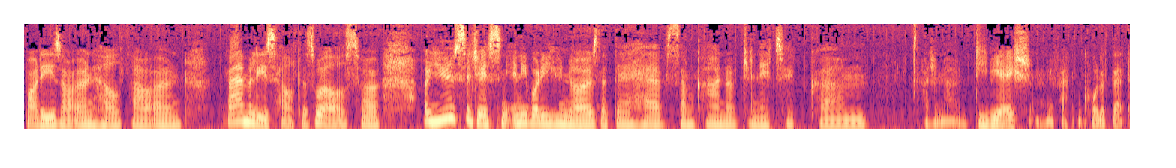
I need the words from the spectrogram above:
bodies, our own health, our own family's health as well. So, are you suggesting anybody who knows that they have some kind of genetic, um, I don't know, deviation, if I can call it that,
